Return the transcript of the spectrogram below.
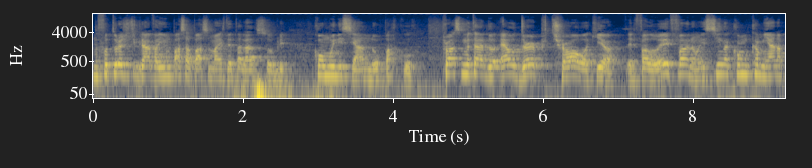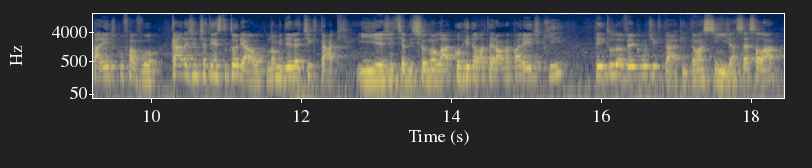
No futuro a gente grava aí um passo a passo mais detalhado sobre como iniciar no parkour. Próximo comentário do Elderp Troll aqui, ó. Ele falou: Ei, Fano, ensina como caminhar na parede, por favor. Cara, a gente já tem esse tutorial. O nome dele é Tic Tac. E a gente adicionou lá a corrida lateral na parede, que tem tudo a ver com o Tic Tac. Então, assim, já acessa lá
